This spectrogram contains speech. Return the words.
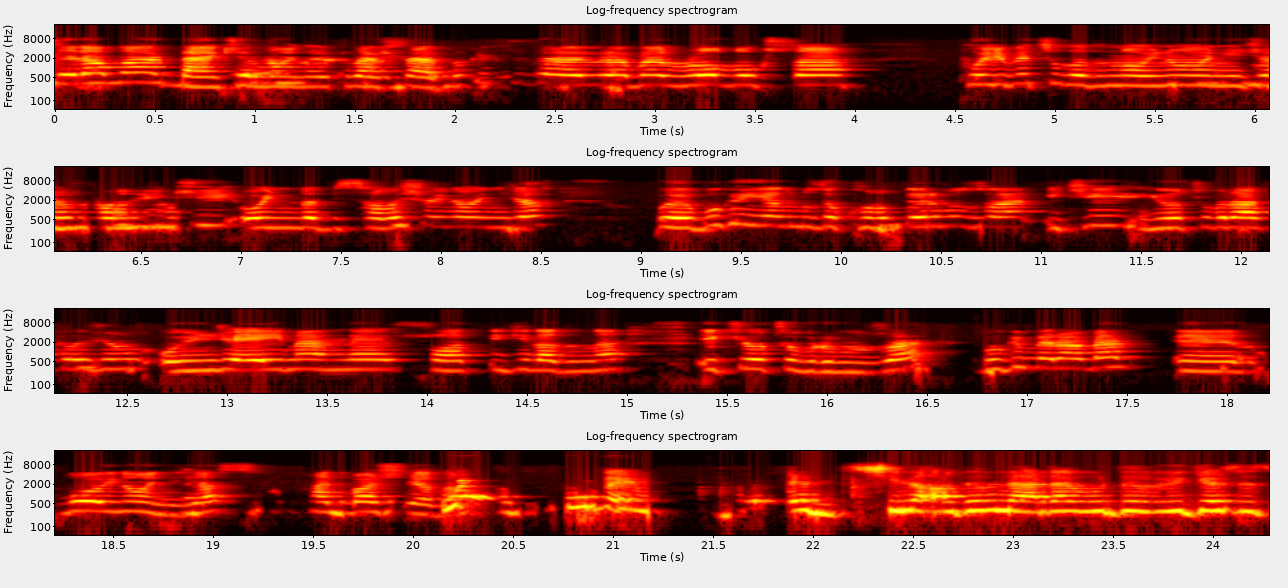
Selamlar ben Kerim Oyun arkadaşlar. Bugün sizlerle beraber Roblox'ta Polybattle adında oyunu oynayacağız. Bugünkü oyunda bir savaş oyunu oynayacağız. Bu- Bugün yanımızda konuklarımız var. İki YouTuber arkadaşımız Oyuncu Eymen'le Suat Bicil adında iki YouTuber'ımız var. Bugün beraber e, bu oyunu oynayacağız. Hadi başlayalım. Buradayım. Evet, şimdi adamı nereden vurduğumu biliyorsunuz.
